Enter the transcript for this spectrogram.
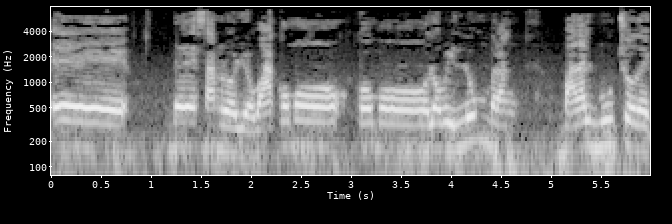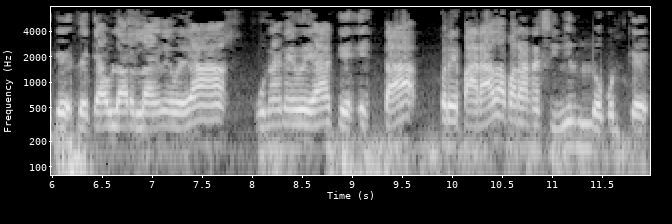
de desarrollo va como, como lo vislumbran, va a dar mucho de que, de que hablar la NBA, una NBA que está preparada para recibirlo porque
